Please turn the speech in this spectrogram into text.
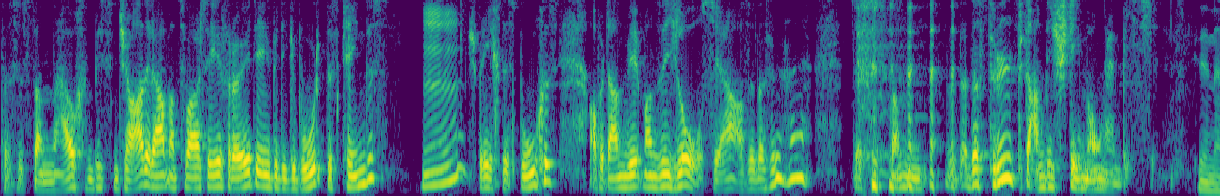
Das ist dann auch ein bisschen schade. Da hat man zwar sehr Freude über die Geburt des Kindes, hm. sprich des Buches, aber dann wird man es nicht los. Ja, also das, das, ist dann, das trübt dann die Stimmung ein bisschen. Genau.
